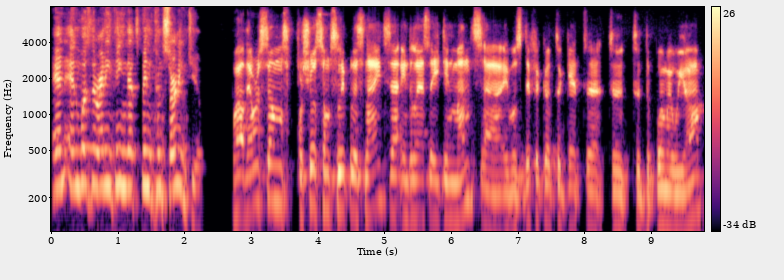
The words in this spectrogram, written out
and and was there anything that's been concerning to you? Well, there were some, for sure, some sleepless nights uh, in the last 18 months. Uh, it was difficult to get uh, to, to the point where we are.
